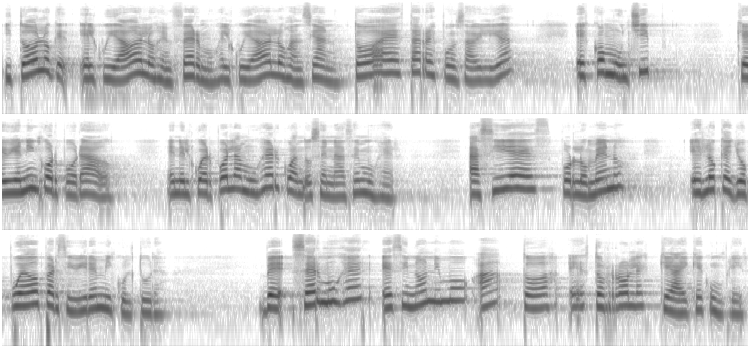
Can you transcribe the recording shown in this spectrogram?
y todo lo que el cuidado de los enfermos, el cuidado de los ancianos, toda esta responsabilidad es como un chip que viene incorporado en el cuerpo de la mujer cuando se nace mujer. Así es, por lo menos, es lo que yo puedo percibir en mi cultura. ser mujer es sinónimo a todos estos roles que hay que cumplir.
